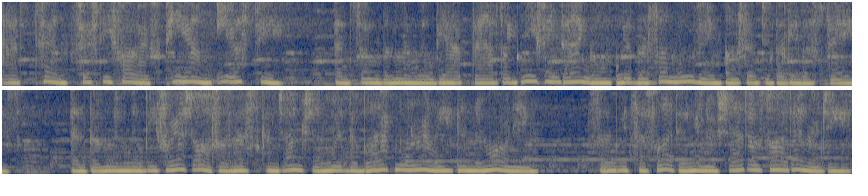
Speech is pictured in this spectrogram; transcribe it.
at 10.55 p.m. EST. And so the moon will be at that degree phase angle with the sun moving us into the gibbous phase and the moon will be fresh off of this conjunction with the black moon early in the morning. So it's a flooding in of shadow side energy,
